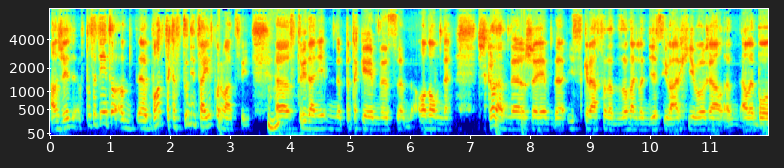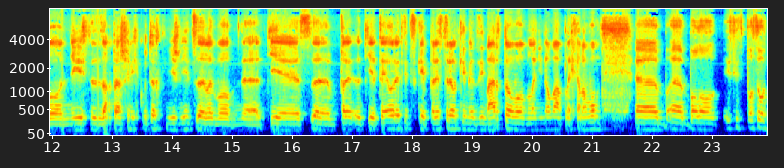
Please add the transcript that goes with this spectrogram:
ale že v podstate je to, e, bola to taká studnica informácií, mm-hmm. stridanie, také ono, škoda, že iskra sa dá zohnať len desi v archívoch alebo niekde v zaprašených kútoch knižnic, lebo tie, pre, tie teoretické prestrelky medzi Martovom, Leninom a Plechanovom bolo istým spôsobom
